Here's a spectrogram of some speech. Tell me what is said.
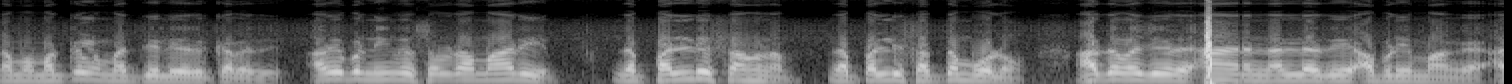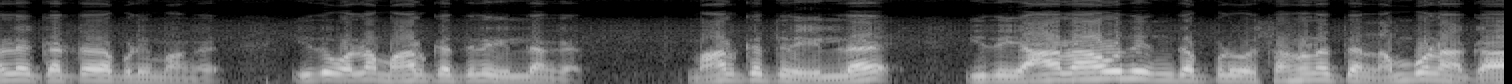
நம்ம மக்கள் மத்தியில் இருக்கிறது. அதே போல் நீங்கள் சொல்கிற மாதிரி இந்த பள்ளி சகுனம் இந்த பள்ளி சத்தம் போடும். அதை வச்சுக்கிற ஆ நல்லது அப்படிம்பாங்க. அல்ல கெட்டது அப்படிம்பாங்க. இதுவெல்லாம் மார்க்கத்தில் இல்லைங்க. மார்க்கத்தில் இல்லை. இது யாராவது இந்த இப்படி ஒரு சகனத்தை நம்பினாக்கா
